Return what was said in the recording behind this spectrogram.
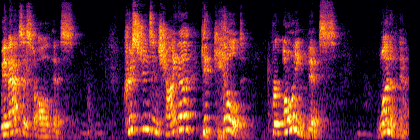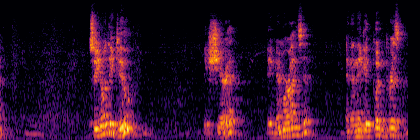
We have access to all of this. Christians in China get killed for owning this. One of them. So you know what they do? They share it, they memorize it, and then they get put in prison.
